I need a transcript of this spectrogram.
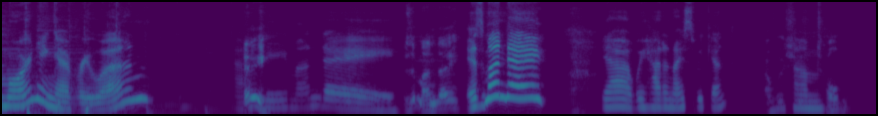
morning, everyone. Hey. Happy Monday. Is it Monday? It's Monday. Yeah, we had a nice weekend. I wish you Um, told me.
